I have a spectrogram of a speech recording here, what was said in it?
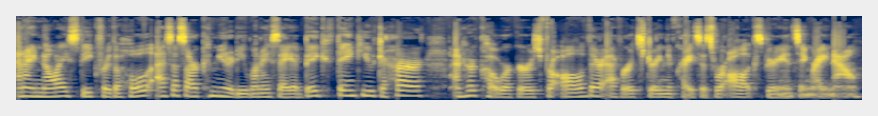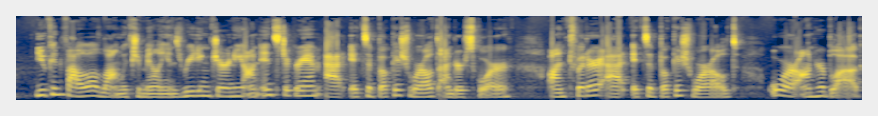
and I know I speak for the whole SSR community when I say a big thank you to her and her coworkers for all of their efforts during the crisis we're all experiencing right now. You can follow along with Jimalion's reading journey on Instagram at It's a Bookish World underscore, on Twitter at It's a Bookish World, or on her blog,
